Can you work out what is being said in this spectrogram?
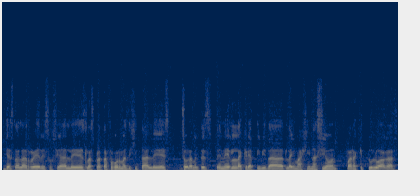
ya están las redes sociales, las plataformas digitales. Solamente es tener la creatividad, la imaginación para que tú lo hagas.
